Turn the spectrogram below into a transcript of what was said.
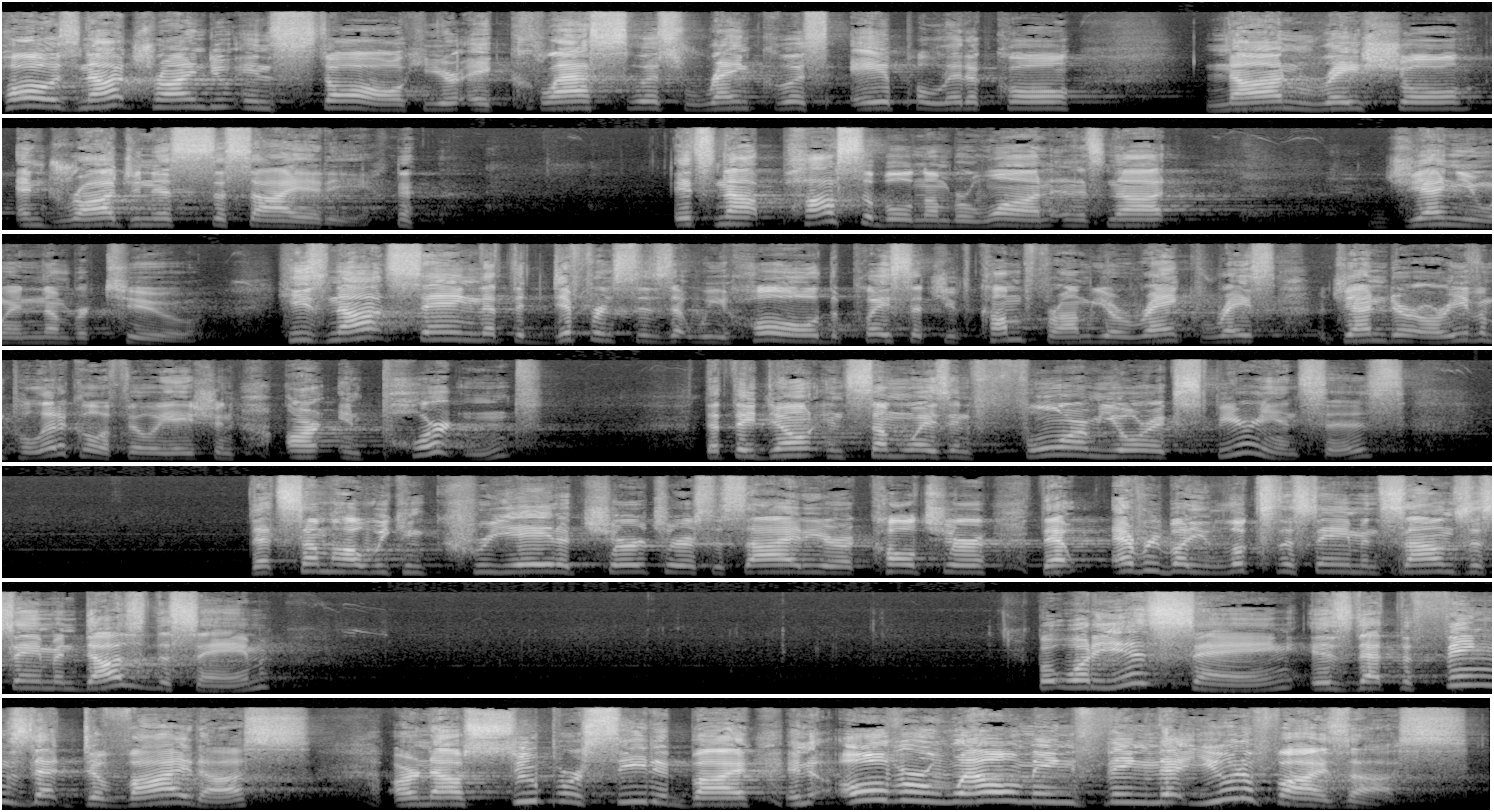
Paul is not trying to install here a classless, rankless, apolitical, non racial, androgynous society. it's not possible, number one, and it's not genuine, number two. He's not saying that the differences that we hold, the place that you've come from, your rank, race, gender, or even political affiliation, aren't important, that they don't in some ways inform your experiences that somehow we can create a church or a society or a culture that everybody looks the same and sounds the same and does the same. But what he is saying is that the things that divide us are now superseded by an overwhelming thing that unifies us.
